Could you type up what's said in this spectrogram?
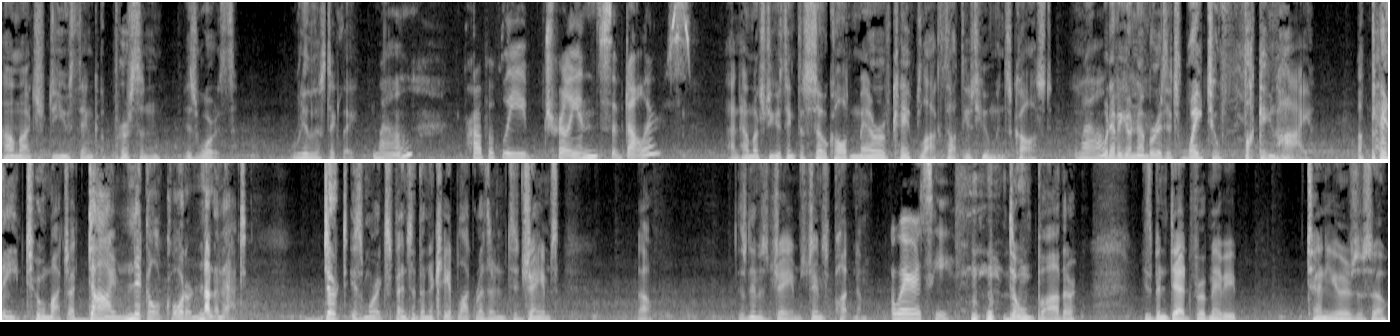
How much do you think a person is worth? Realistically. Well, probably trillions of dollars. And how much do you think the so called mayor of Cape Lock thought these humans cost? Well, Whatever your number is, it's way too fucking high. A penny too much, a dime, nickel, quarter, none of that. Dirt is more expensive than a Cape Lock resident to James. Oh, his name is James, James Putnam. where is he? Don't bother. He's been dead for maybe 10 years or so.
